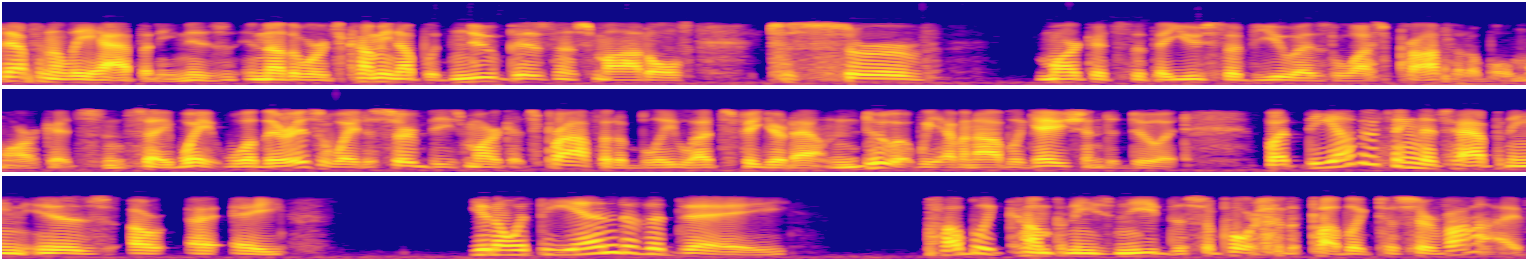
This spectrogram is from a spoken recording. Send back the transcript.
definitely happening is, in other words, coming up with new business models to serve markets that they used to view as less profitable markets and say, wait, well, there is a way to serve these markets profitably. Let's figure it out and do it. We have an obligation to do it. But the other thing that's happening is a, a, a you know, at the end of the day, public companies need the support of the public to survive.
